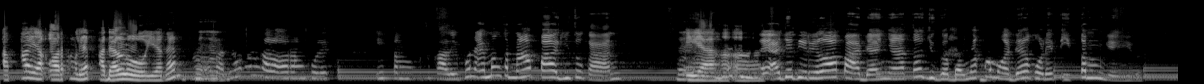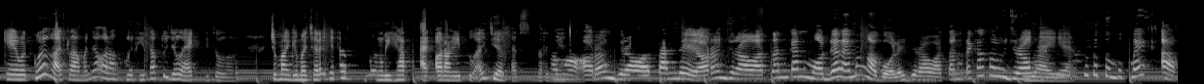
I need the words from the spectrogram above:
apa yang orang lihat pada lo ya kan? Mm-mm. padahal kan kalau orang kulit hitam sekalipun emang kenapa gitu kan Iya, Cuma heeh. cintai aja diri lo apa adanya atau juga banyak kok model kulit hitam kayak gitu Kayak menurut gue nggak selamanya orang kulit hitam tuh jelek gitu loh. Cuma gimana caranya kita melihat orang itu aja kan sebenarnya. sama orang jerawatan deh orang jerawatan kan model emang nggak boleh jerawatan mereka kalau jerawatan Iya, iya. itu ketumpuk make up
